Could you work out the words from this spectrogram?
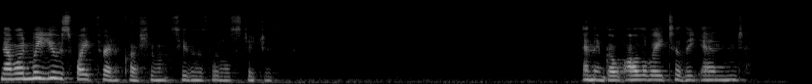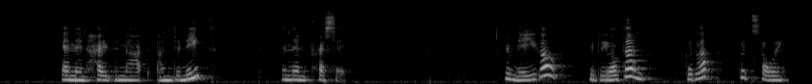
Now when we use white thread, of course, you won't see those little stitches and then go all the way to the end and then hide the knot underneath and then press it. And there you go. You'll be all done. Good luck. Good sewing.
